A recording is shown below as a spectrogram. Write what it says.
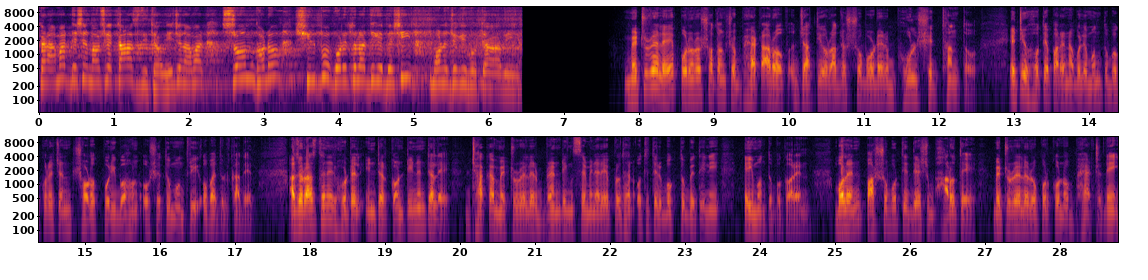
কারণ আমার দেশের মানুষকে কাজ দিতে হবে এই জন্য আমার শ্রম ঘন শিল্প গড়ে তোলার দিকে বেশি মনোযোগী হতে হবে। মেট্রো রেলে পনেরো শতাংশ ভ্যাট আরোপ জাতীয় রাজস্ব বোর্ডের ভুল সিদ্ধান্ত। এটি হতে পারে না বলে মন্তব্য করেছেন সড়ক পরিবহন ও সেতু মন্ত্রী ওবায়দুল কাদের। আজ রাজধানীর হোটেল ইন্টারকন্টিনেন্টালে ঢাকা মেট্রো রেলের ব্র্যান্ডিং সেমিনারে প্রধান অতিথির বক্তব্যে তিনি এই মন্তব্য করেন। বলেন, পার্শ্ববর্তী দেশ ভারতে মেট্রো রেলের ওপর কোনো ভ্যাট নেই।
